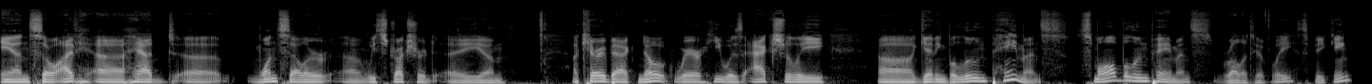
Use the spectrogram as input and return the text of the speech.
and so I've uh, had uh, one seller. Uh, we structured a um, a carryback note where he was actually uh, getting balloon payments, small balloon payments, relatively speaking,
